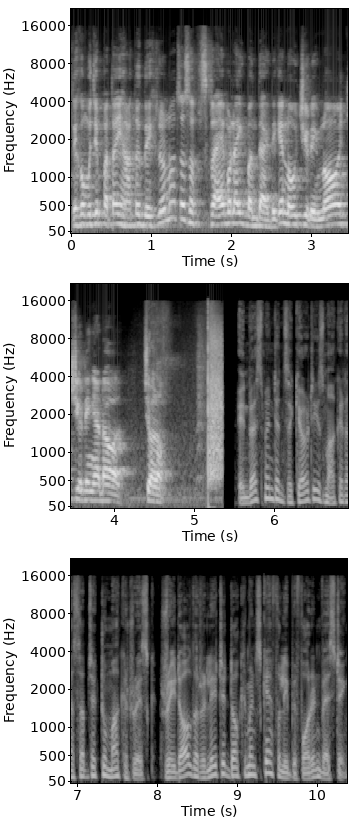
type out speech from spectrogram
देखो मुझे पता है यहाँ तक देख हो ना तो सब्सक्राइब लाइक बनता है ठीक है no cheating no cheating at all चलो Investment in securities market are subject to market risk. Read all the related documents carefully before investing.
